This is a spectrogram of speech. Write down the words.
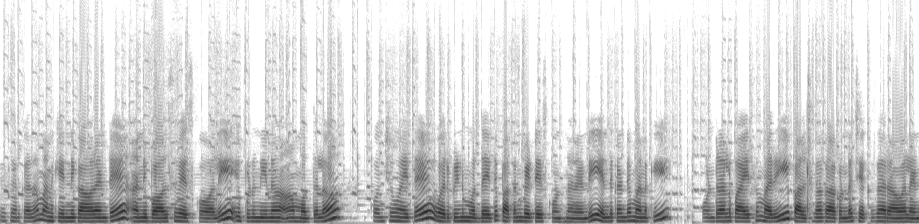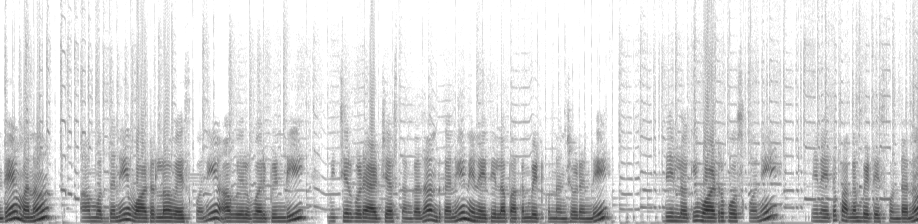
చూసారు కదా మనకి ఎన్ని కావాలంటే అన్ని బాల్స్ వేసుకోవాలి. ఇప్పుడు నేను ఆ ముద్దలో కొంచెం అయితే వరిపిండి ముద్ద అయితే పక్కన పెట్టేసుకుంటున్నానండి. ఎందుకంటే మనకి ఉండ్రాల పాయసం మరీ పలచగా కాకుండా చిక్కగా రావాలంటే మనం ఆ ముద్దని వాటర్లో వేసుకొని ఆ వరిపిండి మిక్చర్ కూడా యాడ్ చేస్తాం కదా అందుకని నేనైతే ఇలా పక్కన పెట్టుకున్నాను చూడండి. దీనిలోకి వాటర్ పోసుకొని నేనైతే పక్కన పెట్టేసుకుంటాను.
